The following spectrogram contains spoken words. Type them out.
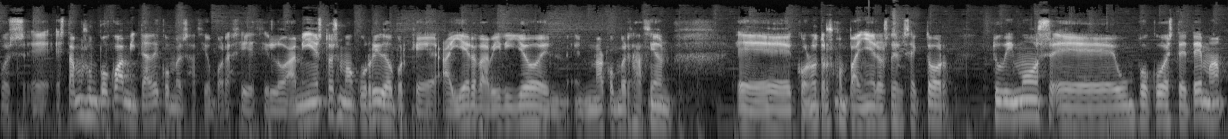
pues eh, estamos un poco a mitad de conversación, por así decirlo. A mí esto se me ha ocurrido porque ayer David y yo, en una conversación eh, con otros compañeros del sector, tuvimos eh, un poco este tema.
